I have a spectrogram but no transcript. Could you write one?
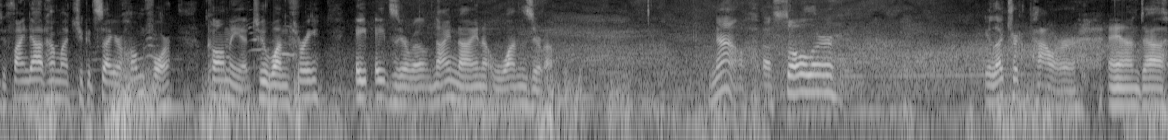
To find out how much you could sell your home for, call me at 213 880 9910. Now, a solar electric power and uh,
